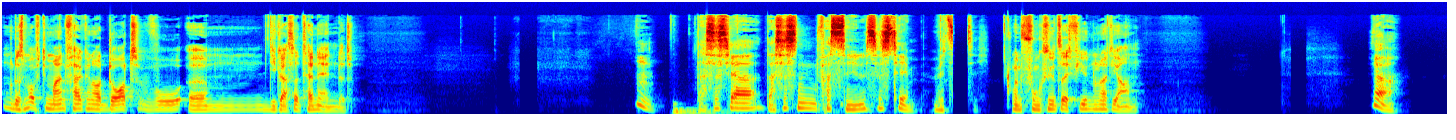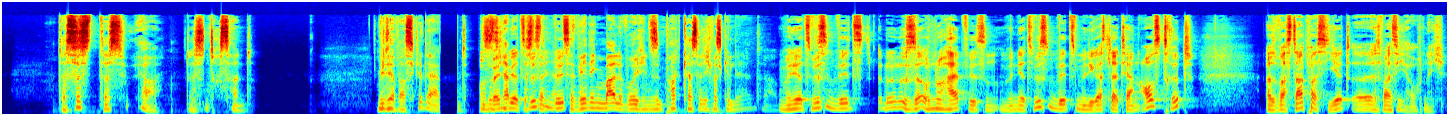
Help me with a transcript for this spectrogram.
Und das ist im optimalen Fall genau dort, wo ähm, die Gaslaterne endet. Das ist ja, das ist ein faszinierendes System. Witzig. Und funktioniert seit 400 Jahren. Ja. Das ist, das, ja, das ist interessant. Wieder was gelernt. Und Also wenn ich du jetzt das wissen willst, der wenigen Male, wo ich in diesem Podcast wirklich was gelernt habe. Und wenn du jetzt wissen willst, das ist ja auch nur Halbwissen. Und wenn du jetzt wissen willst, wenn die Gaslaterne austritt, also was da passiert, äh, das weiß ich auch nicht.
